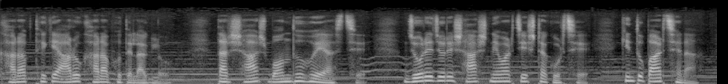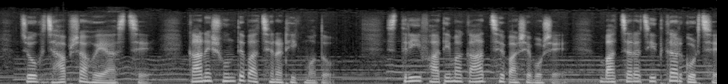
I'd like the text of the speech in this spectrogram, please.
খারাপ থেকে আরও খারাপ হতে লাগল। তার শ্বাস বন্ধ হয়ে আসছে। জোরে জোরে শ্বাস নেওয়ার চেষ্টা করছে, কিন্তু পারছে না। চোখ ঝাপসা হয়ে আসছে। কানে শুনতে পাচ্ছে না ঠিকমতো। স্ত্রী ফাতিমা কাঁদছে পাশে বসে। বাচ্চারা চিৎকার করছে,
